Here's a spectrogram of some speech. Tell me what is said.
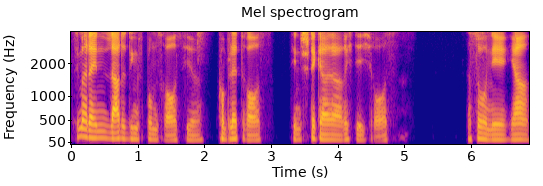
zieh mal deinen Ladedingsbums raus hier. Komplett raus. Den Stecker da richtig raus. Ach so, nee, ja.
